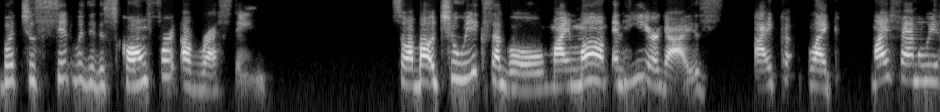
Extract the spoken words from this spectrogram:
but to sit with the discomfort of resting. So about two weeks ago, my mom and here, guys, I like my family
